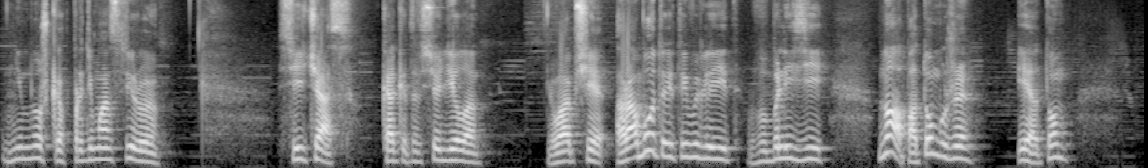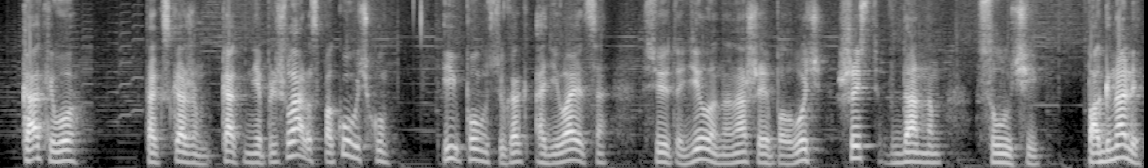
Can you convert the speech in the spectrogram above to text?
немножко продемонстрирую сейчас, как это все дело вообще работает и выглядит вблизи. Ну, а потом уже и о том, как его, так скажем, как мне пришла распаковочку и полностью как одевается все это дело на нашей Apple Watch 6 в данном случае. Погнали!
